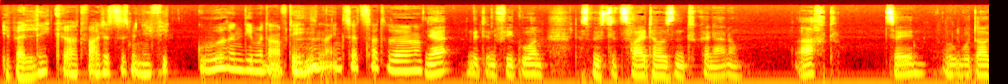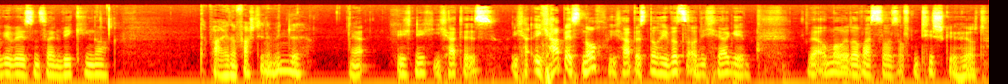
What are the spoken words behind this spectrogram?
Ich überleg gerade, war das das mit den Figuren, die man dann auf der mhm. Insel eingesetzt hat? Oder? Ja, mit den Figuren. Das müsste 2000, keine Ahnung, 8, 10, irgendwo da gewesen sein, Wikinger. Da war ich noch fast in der Windel. Ja, ich nicht. Ich hatte es. Ich, ich habe es noch. Ich habe es noch. Ich würde es auch nicht hergeben. Wäre auch mal wieder was, was auf den Tisch gehört.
